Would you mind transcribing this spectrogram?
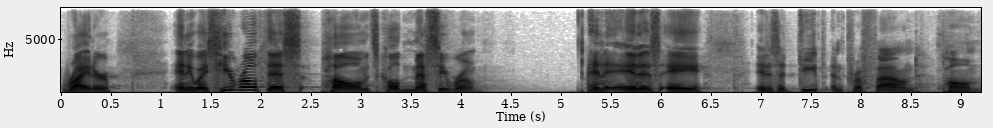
writer. Anyways, he wrote this poem. It's called Messy Room. And it is a, it is a deep and profound poem.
